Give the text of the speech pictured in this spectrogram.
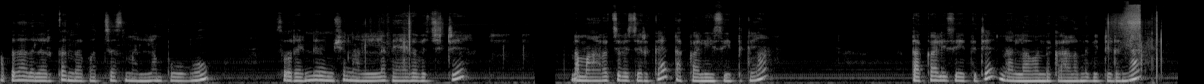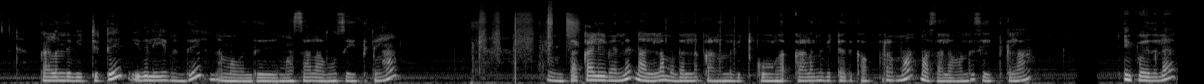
அப்போ தான் அதில் இருக்க அந்த பச்சை ஸ்மெல்லாம் போகும். ஸோ ரெண்டு நிமிஷம் நல்லா வேக வச்சுட்டு நம்ம அரைச்சி வச்சுருக்க தக்காளி சேர்த்துக்கலாம். தக்காளி சேர்த்துட்டு நல்லா வந்து கலந்து விட்டுடுங்க. கலந்து விட்டுட்டு இதுலேயே வந்து நம்ம வந்து மசாலாவும் சேர்த்துக்கலாம். தக்காளி வந்து நல்லா முதல்ல கலந்து விட்டுக்கோங்க. கலந்து விட்டதுக்கப்புறமா மசாலா வந்து சேர்த்துக்கலாம். இப்போ இதில்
